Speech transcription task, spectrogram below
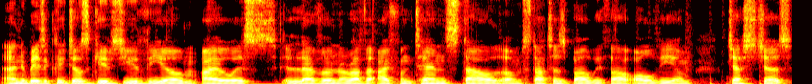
and it basically just gives you the um, iOS 11 or rather iPhone 10 style um, status bar without all the um, gestures.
